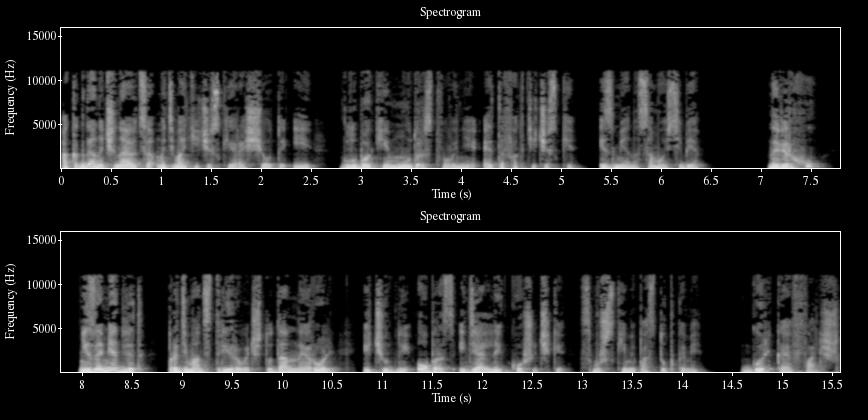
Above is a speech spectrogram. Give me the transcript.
А когда начинаются математические расчеты и глубокие мудрствования, это фактически измена самой себе. Наверху не замедлят продемонстрировать, что данная роль и чудный образ идеальной кошечки с мужскими поступками – горькая фальшь.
